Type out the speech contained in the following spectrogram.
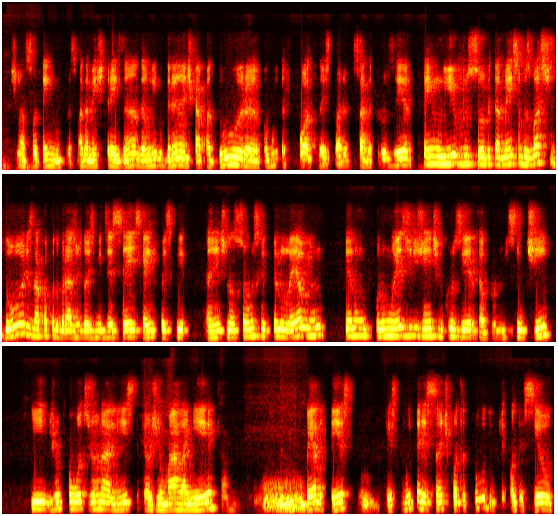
a gente lançou tem aproximadamente três anos, é um livro grande, capa dura, com muita foto da história do Sada Cruzeiro. Tem um livro sobre também sobre os bastidores da Copa do Brasil de 2016, que aí foi escrito, a gente lançou um escrito pelo Léo e um, pelo, por um ex-dirigente do Cruzeiro, que é o Bruno Vicentim, e junto com outro jornalista, que é o Gilmar Lanier, que é um, um belo texto, um texto muito interessante, conta tudo o que aconteceu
